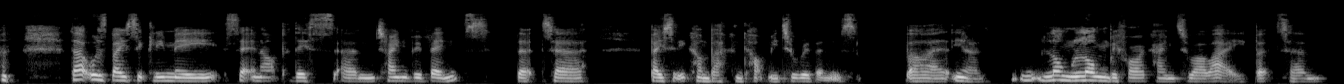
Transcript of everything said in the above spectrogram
that was basically me setting up this um, chain of events that uh, basically come back and cut me to ribbons. by, you know, long, long before I came to OA, but um,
